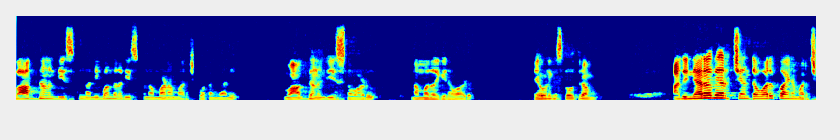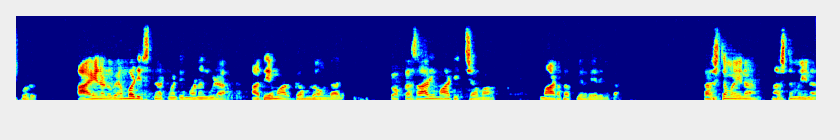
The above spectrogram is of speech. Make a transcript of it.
వాగ్దానం తీసుకున్న నిబంధన తీసుకున్న మనం మర్చిపోతాం కానీ వాగ్దానం చేసిన వాడు నమ్మదగినవాడు. దేవునికి స్తోత్రం. అది నెరవేర్చేంత వరకు ఆయన మర్చిపోడు. ఆయనను వెంబడిస్తున్నటువంటి మనం కూడా అదే మార్గంలో ఉండాలి. ఒక్కసారి మాట ఇచ్చామా? మాట తప్పలేదు ఇంకా. కష్టమైన నష్టమైన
